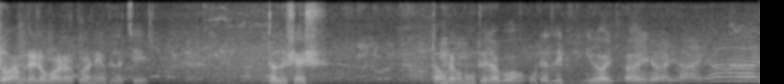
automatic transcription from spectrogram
তো আমরা এটা অর্ডার করে নিয়ে ফেলেছি। তাহলে শেষ। তো আমরা এখন উঠে যাব। উঠে দেখি কি হয়। ওই ওই এই এই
